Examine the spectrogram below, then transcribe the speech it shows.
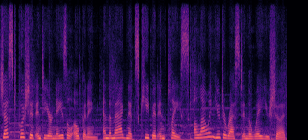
Just push it into your nasal opening, and the magnets keep it in place, allowing you to rest in the way you should.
